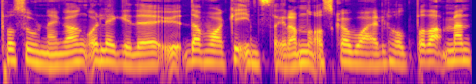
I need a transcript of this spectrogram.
på solnedgang. og legge det ut. Da var ikke Instagram når Oscar Wilde holdt på, da. Men,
